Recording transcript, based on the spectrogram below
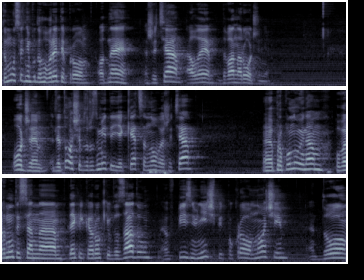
Тому сьогодні буду говорити про одне життя, але два народження. Отже, для того, щоб зрозуміти, яке це нове життя, Пропоную нам повернутися на декілька років дозаду, в пізню ніч під покровом ночі до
